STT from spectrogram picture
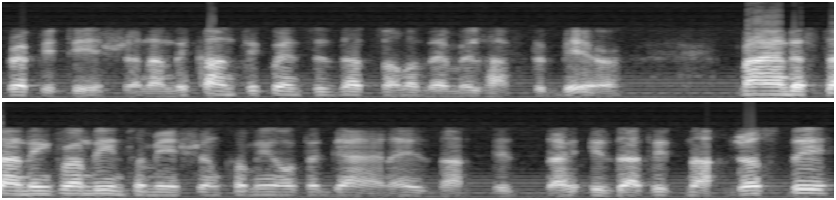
reputation and the consequences that some of them will have to bear. My understanding from the information coming out of Guyana is, not, is, that, is that it's not just the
